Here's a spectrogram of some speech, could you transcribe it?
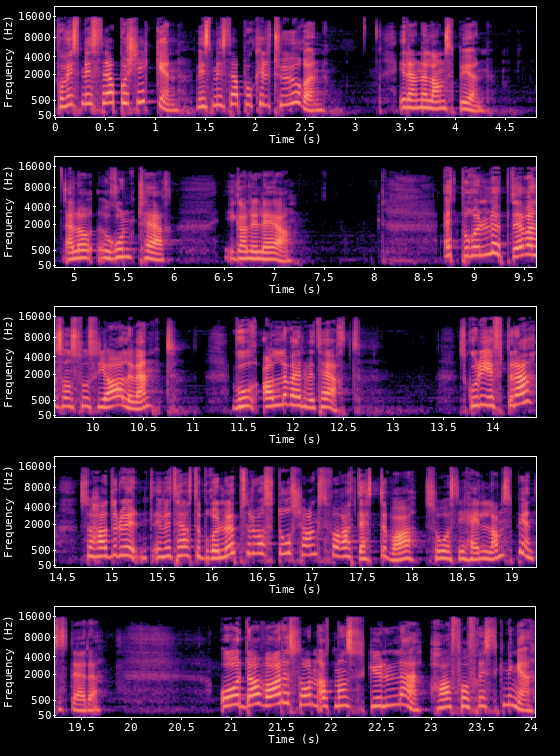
For hvis vi ser på skikken, hvis vi ser på kulturen i denne landsbyen, eller rundt her i Galilea Et bryllup det var en sånn sosial event hvor alle var invitert. Skulle du gifte deg, så hadde du invitert til bryllup, så det var stor sjanse for at dette var så å si hele landsbyen til stede. Og da var det sånn at man skulle ha forfriskninger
